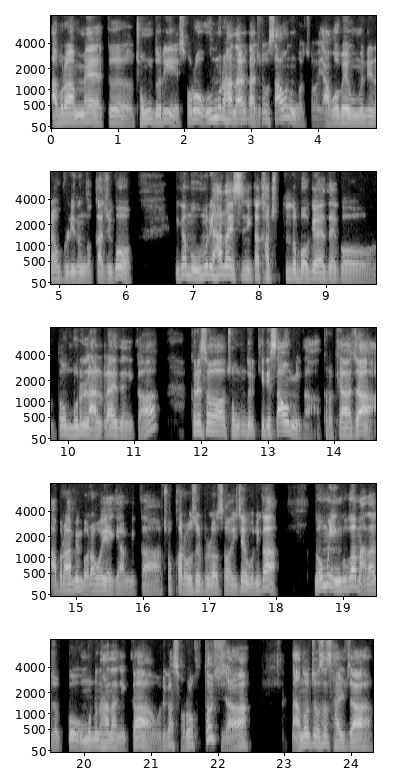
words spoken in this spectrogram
아브라함의 그 종들이 서로 우물 하나를 가지고 싸우는 거죠. 야곱의 우물이라고 불리는 것 가지고 그러니까 뭐 우물이 하나 있으니까 가축들도 먹여야 되고 또 물을 날라야 되니까 그래서 종들끼리 싸웁니다. 그렇게 하자 아브라함이 뭐라고 얘기합니까? 조카 롯을 불러서 이제 우리가 너무 인구가 많아졌고 우물은 하나니까 우리가 서로 흩어지자. 나눠져서 살자.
